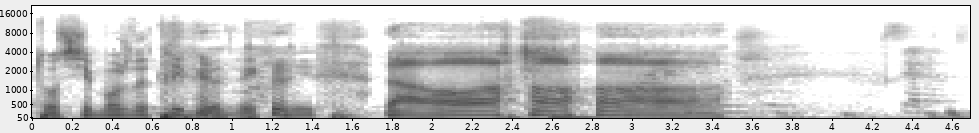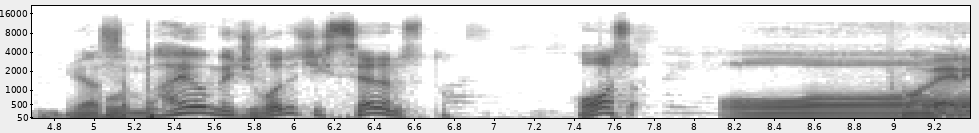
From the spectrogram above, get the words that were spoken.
To si možda ti bio 2000. Da, o, o, o. Ja sam... Pa evo, među vodećih 700. Osam. O, Proveri.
